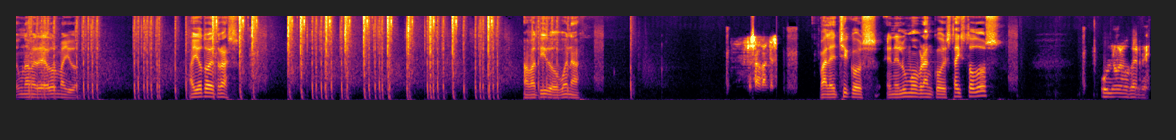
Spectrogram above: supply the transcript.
Un ametrallador me ayuda. Hay otro detrás. Abatido, buena. Que salgan, que salgan. Vale, chicos, en el humo blanco, ¿estáis todos? Uno verde.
